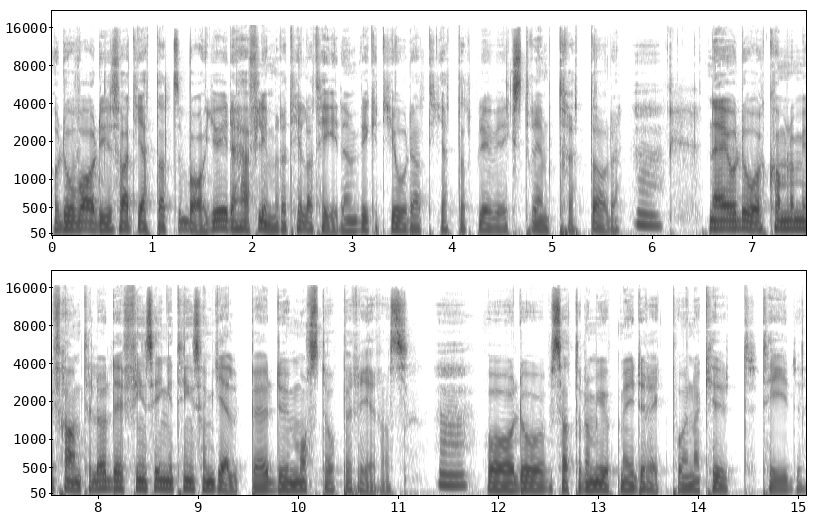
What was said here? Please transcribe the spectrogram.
Och då var det ju så att hjärtat var ju i det här flimret hela tiden vilket gjorde att hjärtat blev extremt trött av det. Ja. Nej, och då kom de ju fram till att det finns ingenting som hjälper, du måste opereras. Ja. Och då satte de ju upp mig direkt på en akut tid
